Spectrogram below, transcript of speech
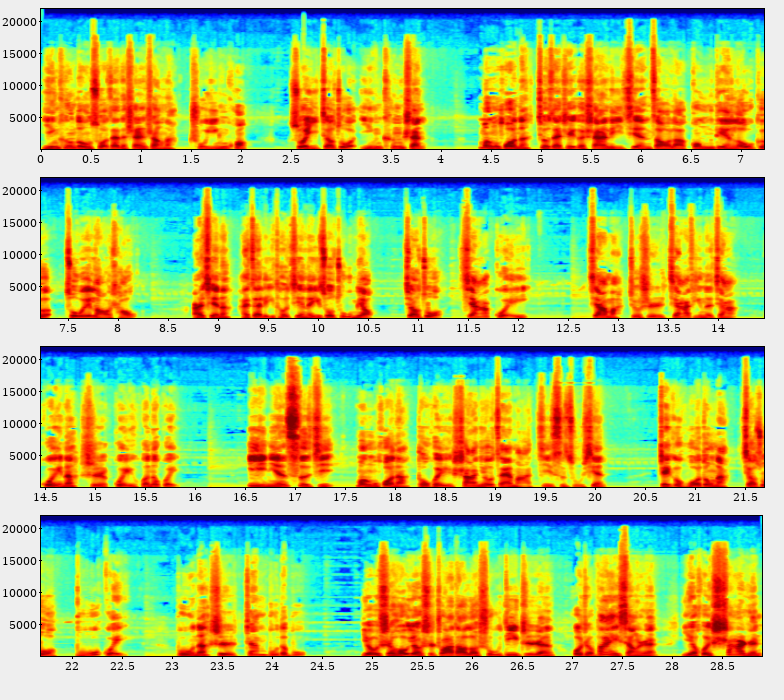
银坑洞所在的山上呢出银矿，所以叫做银坑山。孟获呢就在这个山里建造了宫殿楼阁作为老巢，而且呢还在里头建了一座祖庙，叫做家鬼。家嘛就是家庭的家，鬼呢是鬼魂的鬼。一年四季，孟获呢都会杀牛宰马祭祀祖先。这个活动呢叫做卜鬼，卜呢是占卜的卜。有时候要是抓到了属地之人或者外乡人。也会杀人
